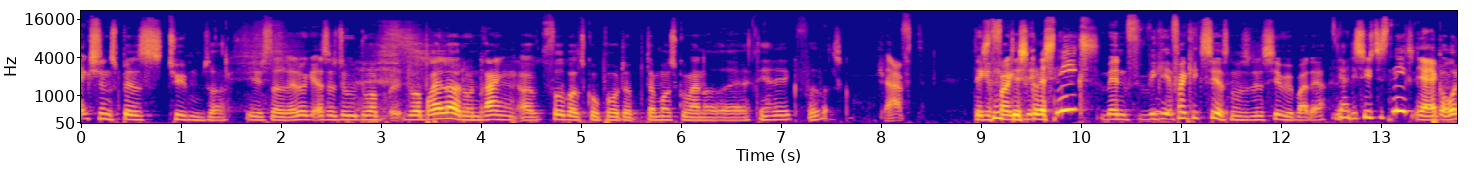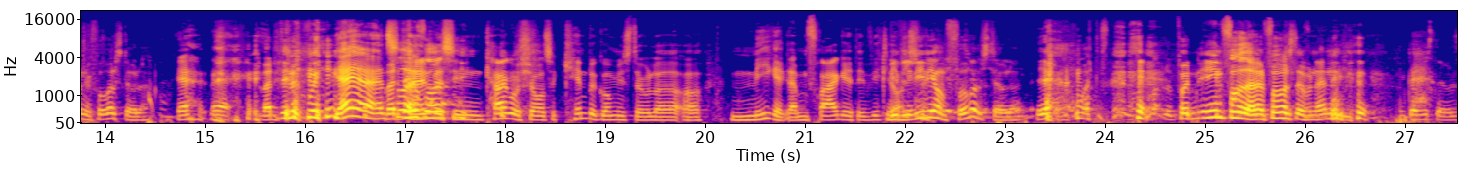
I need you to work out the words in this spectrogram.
actionspils-typen så i stedet? Er du, ikke, altså, du, du, har, du har briller, og du er en dreng, og fodboldsko på, der, der må sgu være noget... Øh, Det er det ikke fodboldsko. ja, Det, det kan er, folk... det er sgu da sneaks. men vi kan, folk kan ikke se os nu, så det siger vi bare der. Ja, de sidste sneaks. Ja, jeg går rundt i fodboldstøvler. Ja, Ja, var det det, du mente? ja, ja han Var det sidder det, du med sine cargo shorts og kæmpe gummistøvler og mega grimme frakke. Det er virkelig Vi blev lige lige om fodboldstøvler. Ja, på den ene fod er der en fodboldstøvle, på den anden en- gummistøvle.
